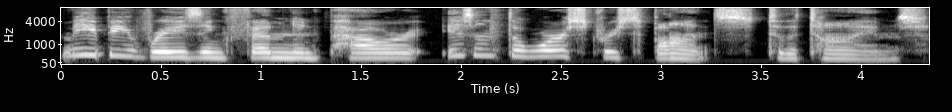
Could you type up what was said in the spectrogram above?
Maybe raising feminine power isn't the worst response to the times.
